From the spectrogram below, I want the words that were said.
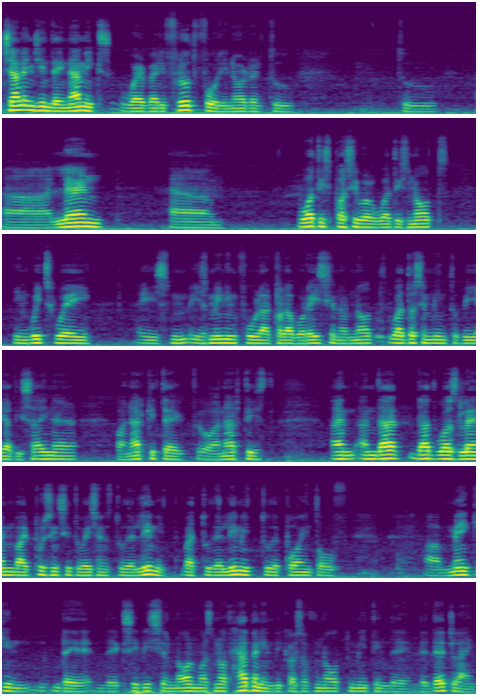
challenging dynamics were very fruitful in order to to uh, learn um, what is possible, what is not, in which way is is meaningful a collaboration or not, what does it mean to be a designer or an architect or an artist, and and that that was learned by pushing situations to the limit, but to the limit to the point of uh, making the the exhibition almost not happening because of not meeting the the deadline,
